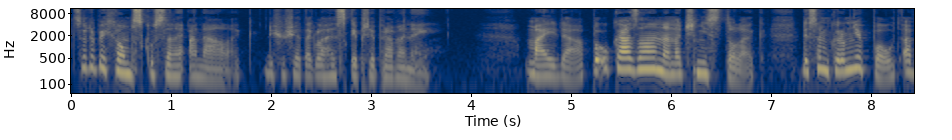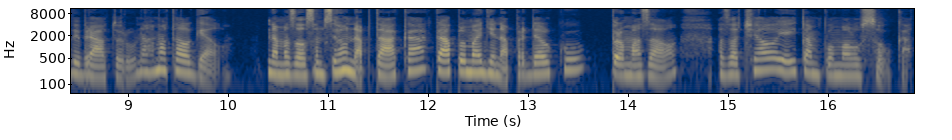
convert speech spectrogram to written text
co kdybychom zkusili análek, když už je takhle hezky připravený. Majda poukázala na noční stolek, kde jsem kromě pout a vibrátoru nahmatal gel. Namazal jsem si ho na ptáka, kápl Majdě na prdelku, promazal a začal jej tam pomalu soukat.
